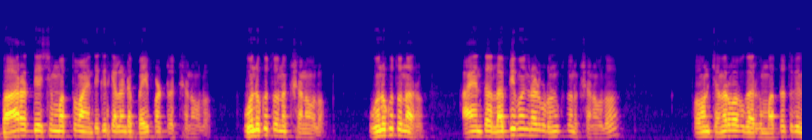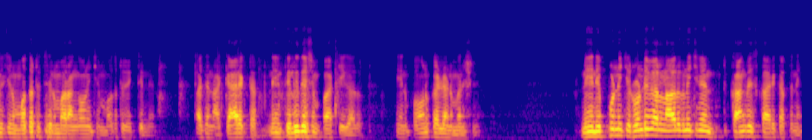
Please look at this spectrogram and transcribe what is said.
భారతదేశం మొత్తం ఆయన దగ్గరికి వెళ్ళాలంటే భయపడ్డ క్షణంలో వణుకుతున్న క్షణంలో. వణుకుతున్నారు. ఆయనతో లబ్ధి పొందినాడు కూడా వణుకుతున్న క్షణంలో పవన్ చంద్రబాబు గారికి మద్దతుగా నిలిచిన మొదటి సినిమా రంగం నుంచి మొదటి వ్యక్తిని నేను. అది నా క్యారెక్టర్. నేను తెలుగుదేశం పార్టీ కాదు. నేను పవన్ కళ్యాణ్ మనిషిని. నేను ఎప్పటి నుంచి రెండు వేల నాలుగు నుంచి నేను కాంగ్రెస్ కార్యకర్తని.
